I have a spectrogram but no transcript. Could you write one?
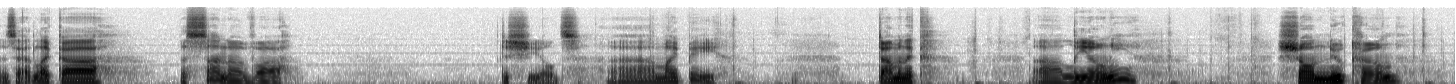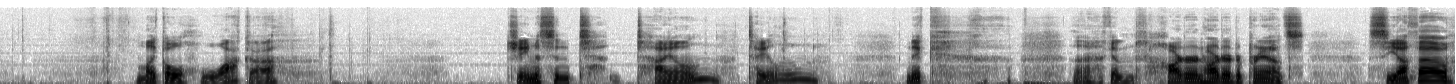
Is that like uh the son of uh DeShields? Uh might be. Dominic uh, Leone, Sean Newcomb, Michael Wacha, Jameson Taillon, Taillon, Nick, uh, getting harder and harder to pronounce. Ciuffo,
